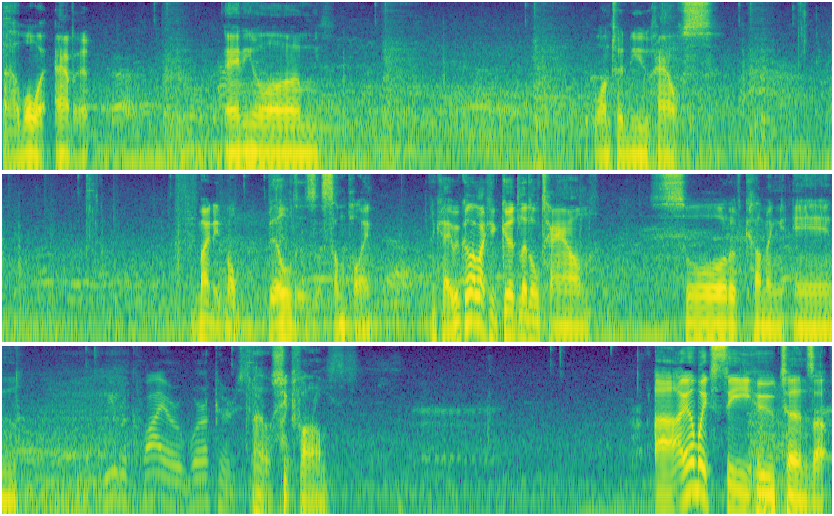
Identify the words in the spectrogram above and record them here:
Uh, while we're at it, anyone want a new house? We might need more builders at some point. Okay, we've got like a good little town, sort of coming in. We require workers. Oh, sheep farm. Uh, I'm gonna wait to see who turns up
